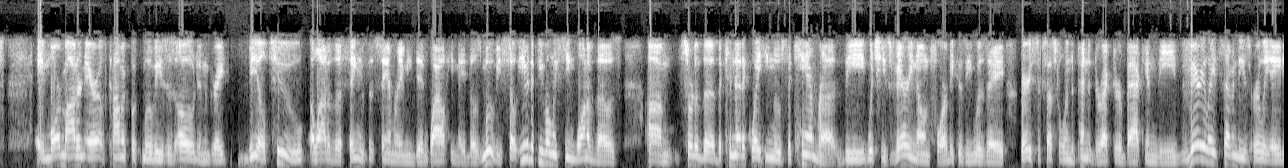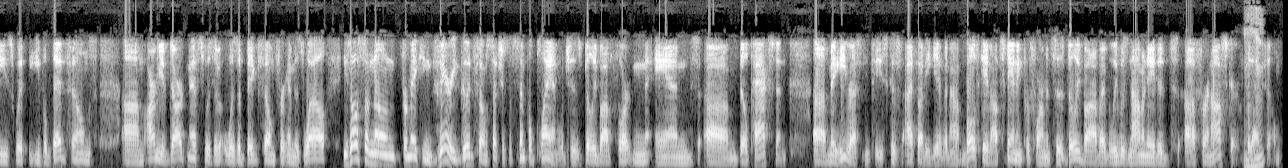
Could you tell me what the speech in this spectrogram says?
a more modern era of comic book movies is owed in a great deal to a lot of the things that Sam Raimi did while he made those movies. So even if you've only seen one of those, um, sort of the, the kinetic way he moves the camera, the which he's very known for because he was a very successful independent director back in the very late 70s, early 80s with the Evil Dead films. Um, Army of Darkness was a, was a big film for him as well. He's also known for making very good films such as The Simple Plan, which is Billy Bob Thornton and um, Bill Paxton. Uh, may he rest in peace because I thought he gave an out, both gave outstanding performances. Billy Bob, I believe, was nominated uh, for an Oscar for that film.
